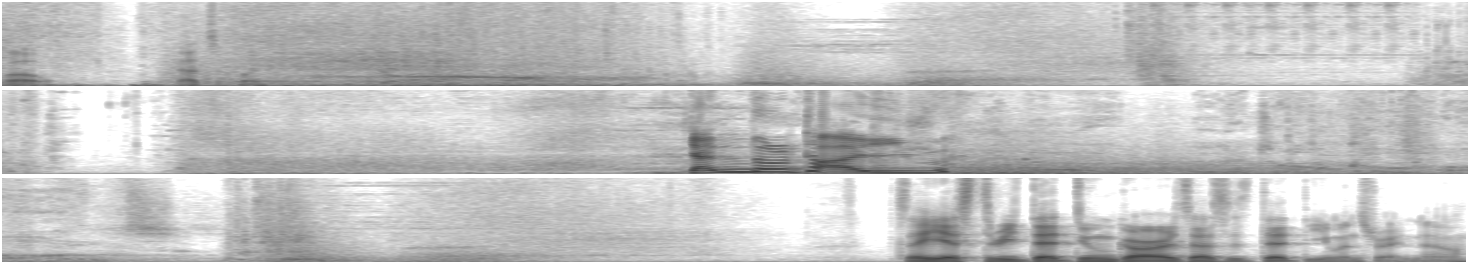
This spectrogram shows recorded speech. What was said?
Whoa, that's a play. Candle time! So he has three dead Doom Guards as his dead demons right now.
